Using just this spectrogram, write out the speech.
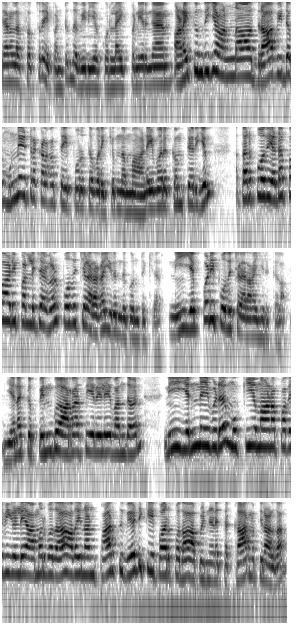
சேனலை சப்ஸ்கிரைப் பண்ணிட்டு இந்த வீடியோக்கு ஒரு லைக் பண்ணிருங்க. அனைத்து இந்திய அண்ணா திராவிட முன்னேற்ற கழகத்தை பொறுத்த வரைக்கும் நம்ம அனைவருக்கும் தெரியும் தற்போது எடப்பாடி பழனிசாமிகள் பொதுச்செயலராக இருந்து கொண்டிருக்கிறார். நீ எப்படி பொதுச்செயலராக இருக்கலாம்? எனக்கு பின்பு அரசியலிலே வந்தவன் நீ என்னை விட முக்கியமான பதவிகளிலே அமர்வதா? அதை நான் பார்த்து வேடிக்கை பார்ப்பதா? அப்படின்னு நினைத்த காரணத்தினால்தான்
